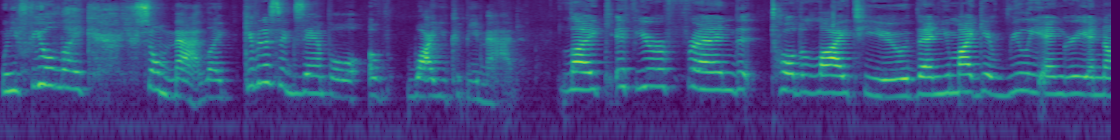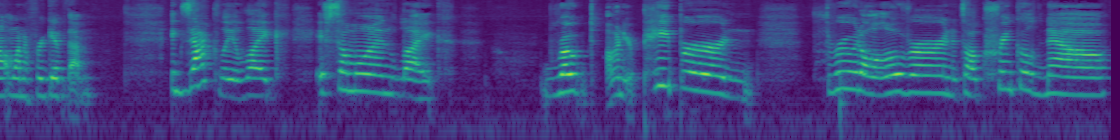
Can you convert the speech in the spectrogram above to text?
when you feel like you're so mad, like give us an example of why you could be mad. Like if your friend told a lie to you, then you might get really angry and not want to forgive them. Exactly, like if someone like wrote on your paper and threw it all over and it's all crinkled now.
